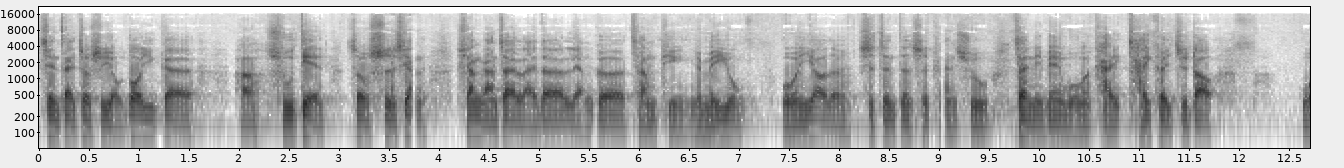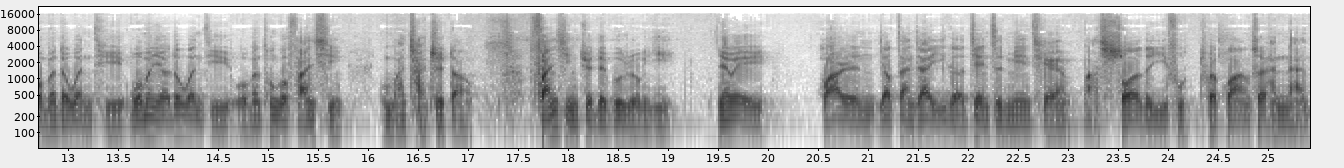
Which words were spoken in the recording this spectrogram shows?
现在就是有多一个哈书店，就是像香港再来的两个产品也没用。我们要的是真正是看书，在里面我们才才可以知道我们的问题。我们有的问题，我们通过反省。我们才知道，反省绝对不容易，因为华人要站在一个镜子面前，把所有的衣服脱光是很难。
